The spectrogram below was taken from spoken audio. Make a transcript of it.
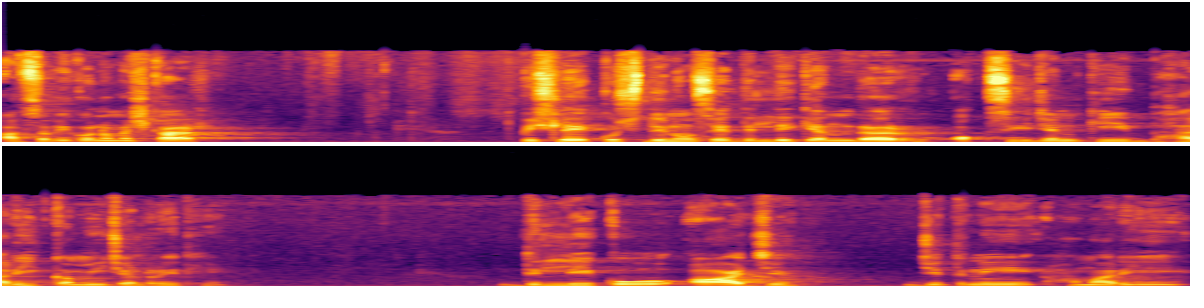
आप सभी को नमस्कार। पिछले कुछ दिनों से दिल्ली के अंदर ऑक्सीजन की भारी कमी चल रही थी। दिल्ली को आज जितनी हमारी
